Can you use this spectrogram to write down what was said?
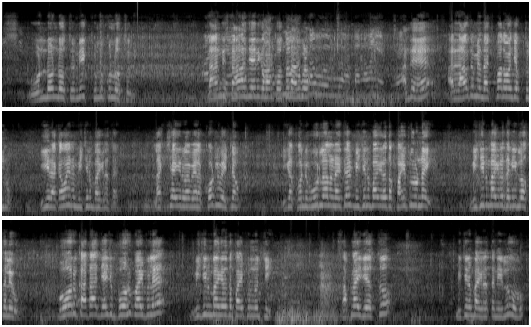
వండొండి వస్తుంది కుళ్ళు కుళ్ళు వస్తుంది. దాన్ని స్నానం చేయడానికి మనకు వస్తుంది అది కూడా. అంటే అది తాగితే మేము చచ్చిపోతామని చెప్తున్నారు ఈ రకమైన మిషన్ భగీరథ లక్ష ఇరవై వేల కోట్లు పెట్టినాం. ఇక కొన్ని ఊర్లలోనైతే మిషన్ భగీరథ పైపులు ఉన్నాయి. మిషన్ భగీరథ నీళ్ళు వస్తలేవు. బోరు కటాచ్ చేసి బోరు పైపులే మిషన్ భగీరథ పైపుల నుంచి సప్లై చేస్తూ మిషన్ భగీరథ నీళ్ళు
